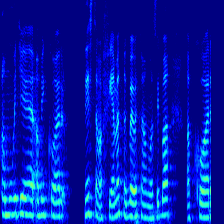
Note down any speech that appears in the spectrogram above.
Amúgy, amikor néztem a filmet, meg beültem a moziba, akkor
